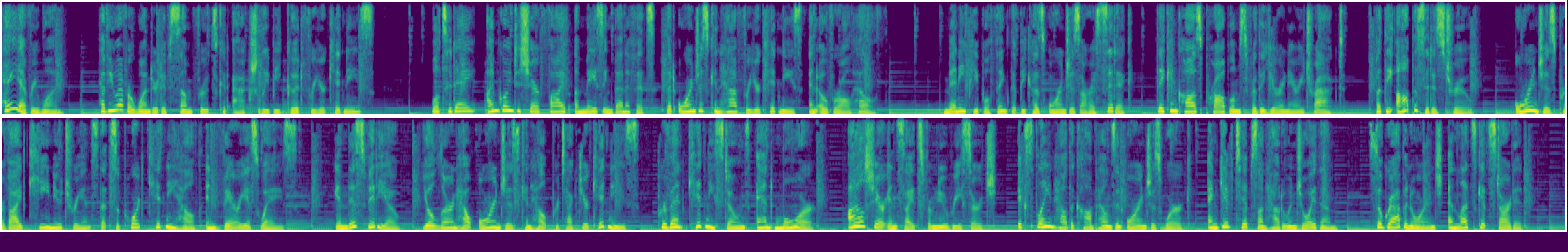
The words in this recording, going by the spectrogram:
Hey everyone! Have you ever wondered if some fruits could actually be good for your kidneys? Well, today I'm going to share five amazing benefits that oranges can have for your kidneys and overall health. Many people think that because oranges are acidic, they can cause problems for the urinary tract. But the opposite is true. Oranges provide key nutrients that support kidney health in various ways. In this video, you'll learn how oranges can help protect your kidneys, prevent kidney stones, and more. I'll share insights from new research, explain how the compounds in oranges work, and give tips on how to enjoy them. So grab an orange and let's get started.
